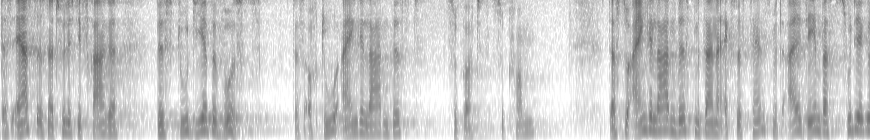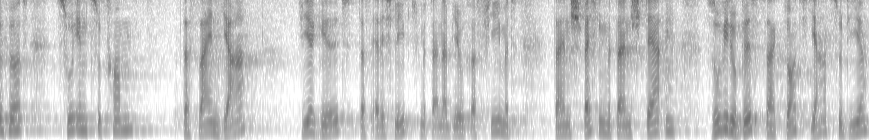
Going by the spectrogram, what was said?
Das erste ist natürlich die Frage, bist du dir bewusst, dass auch du eingeladen bist, zu Gott zu kommen? Dass du eingeladen bist, mit deiner Existenz, mit all dem, was zu dir gehört, zu ihm zu kommen? Dass sein Ja dir gilt, dass er dich liebt mit deiner Biografie, mit deinen Schwächen, mit deinen Stärken. So wie du bist, sagt Gott Ja zu dir,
